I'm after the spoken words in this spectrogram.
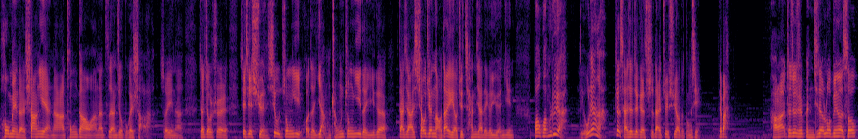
后面的商演啊、通告啊，那自然就不会少了。所以呢，这就是这些选秀综艺或者养成综艺的一个大家削尖脑袋也要去参加的一个原因，曝光率啊、流量啊，这才是这个时代最需要的东西，对吧？好了，这就是本期的洛宾热搜。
